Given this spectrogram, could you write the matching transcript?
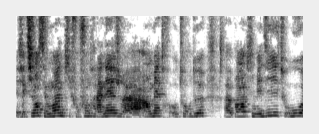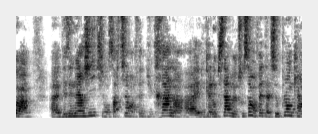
effectivement ces moines qui font fondre la neige à un mètre autour d'eux euh, pendant qu'ils méditent, ou des énergies qui vont sortir en fait du crâne, et donc elle observe tout ça. En fait, elle se planque hein,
